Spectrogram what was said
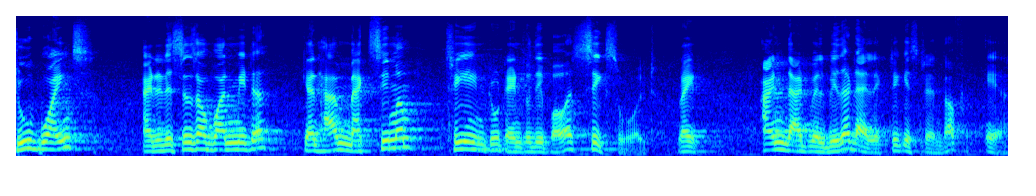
two points at a distance of 1 meter can have maximum 3 into 10 to the power 6 volt right and that will be the dielectric strength of air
